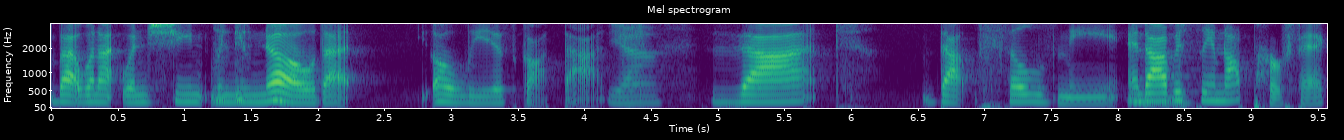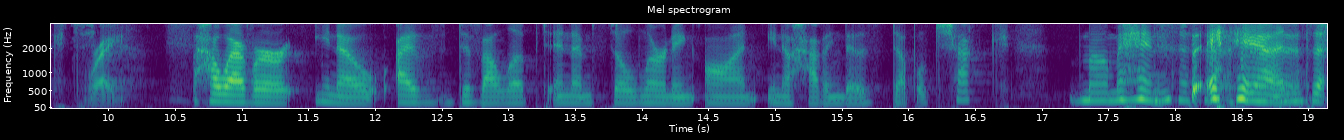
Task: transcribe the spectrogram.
But when I, when she, when you know that, oh, Leah's got that. Yeah. That, that fills me. And mm-hmm. obviously, I'm not perfect. Right. However, you know, I've developed and I'm still learning on, you know, having those double check moments and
